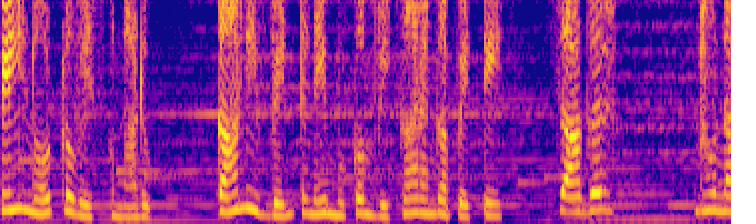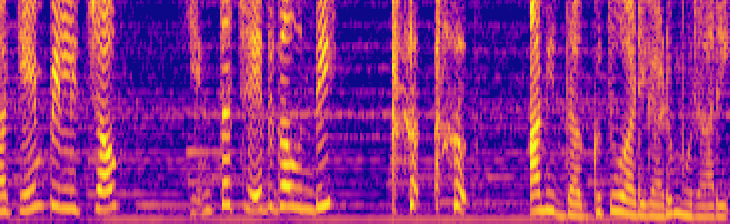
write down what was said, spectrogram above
పిల్ నోట్లో వేసుకున్నాడు. కాని వెంటనే ముఖం వికారంగా పెట్టి సాగర్ నువ్వు నాకేం పిల్లిచ్చావు ఇంత చేదుగా ఉంది? అని దగ్గుతూ అడిగాడు మురారి.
